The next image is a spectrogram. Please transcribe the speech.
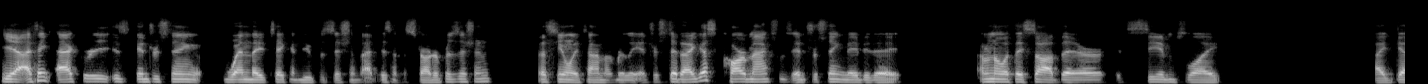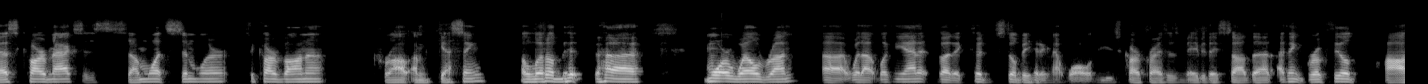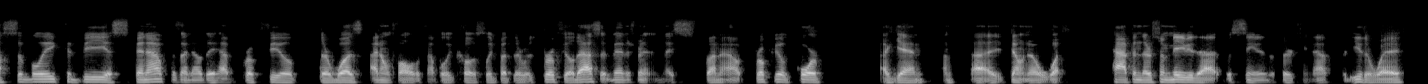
Yeah, I think Akre is interesting when they take a new position that isn't a starter position. That's the only time I'm really interested. I guess CarMax was interesting. Maybe they, I don't know what they saw there. It seems like, I guess CarMax is somewhat similar to Carvana. I'm guessing a little bit uh, more well run uh, without looking at it, but it could still be hitting that wall of used car prices. Maybe they saw that. I think Brookfield possibly could be a spin out because I know they have Brookfield. There was, I don't follow the company closely, but there was Brookfield Asset Management and they spun out Brookfield Corp again. I'm, I don't know what happened there. So maybe that was seen in the 13F, but either way,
